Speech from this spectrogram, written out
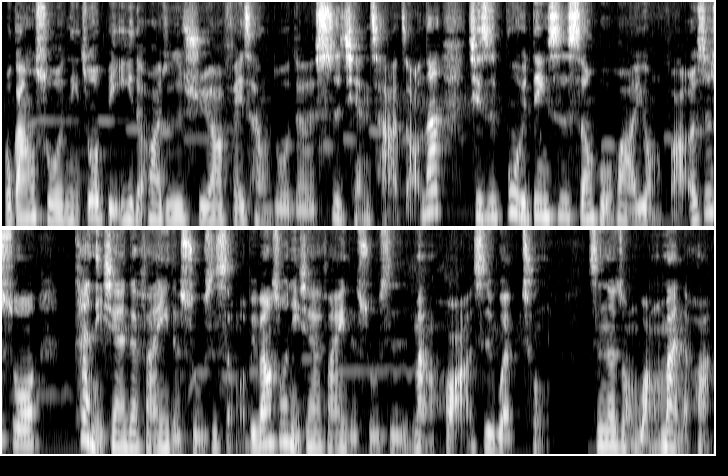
我刚刚说，你做笔译的话，就是需要非常多的事前查找。那其实不一定是生活化用法，而是说。看你现在在翻译的书是什么，比方说你现在翻译的书是漫画，是 Webtoon，是那种网漫的话，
